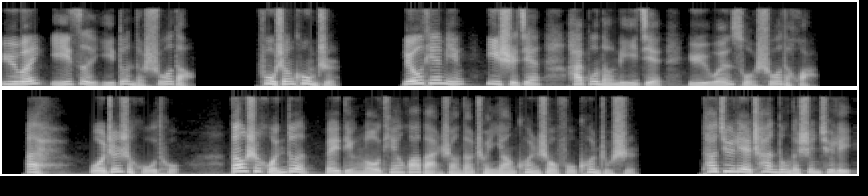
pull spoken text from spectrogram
宇文一字一顿的说道。附身控制，刘天明一时间还不能理解宇文所说的话。哎，我真是糊涂。当时混沌被顶楼天花板上的纯阳困兽符困住时，他剧烈颤动的身躯里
